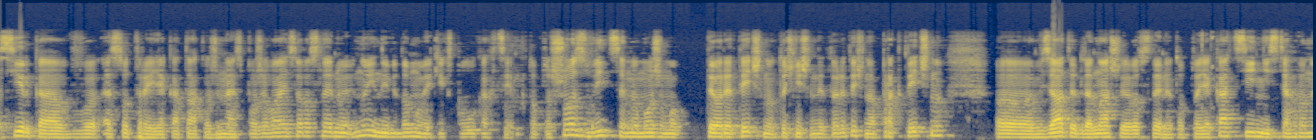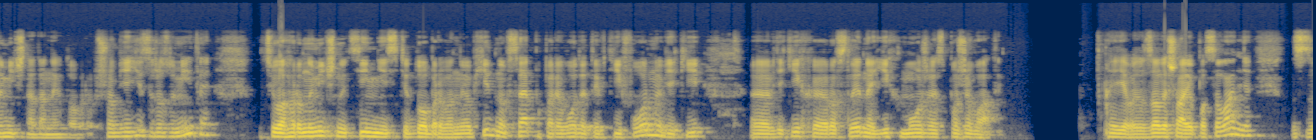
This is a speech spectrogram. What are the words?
Сірка в СО3, яка також не споживається рослиною. Ну і невідомо в яких сполуках цинк. Тобто, що звідси ми можемо теоретично, точніше, не теоретично, а практично е, взяти для нашої рослини. Тобто, яка цінність агрономічна даних добрив. Щоб її зрозуміти, цю агрономічну цінність добрива необхідно все попереводити в ті форми, в, які, е, в яких рослина їх може споживати. Я залишаю посилання, з,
